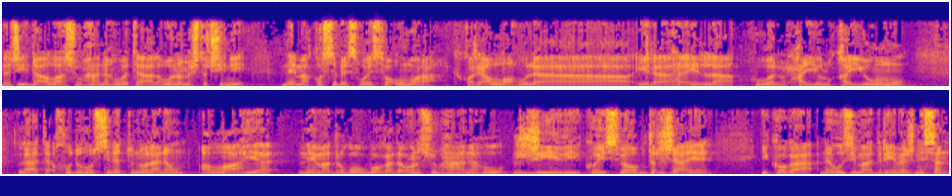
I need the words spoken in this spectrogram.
znači da Allah subhanahu wa ta'ala onome što čini nema ko sebe svojstva umora. Kaže Allahu la ilaha illa huwa al-hayyul qayyum la ta'khuduhu sinatun wala nawm. Allah je nema drugog boga da on subhanahu živi koji sve obdržaje i koga ne uzima drijemežni san.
